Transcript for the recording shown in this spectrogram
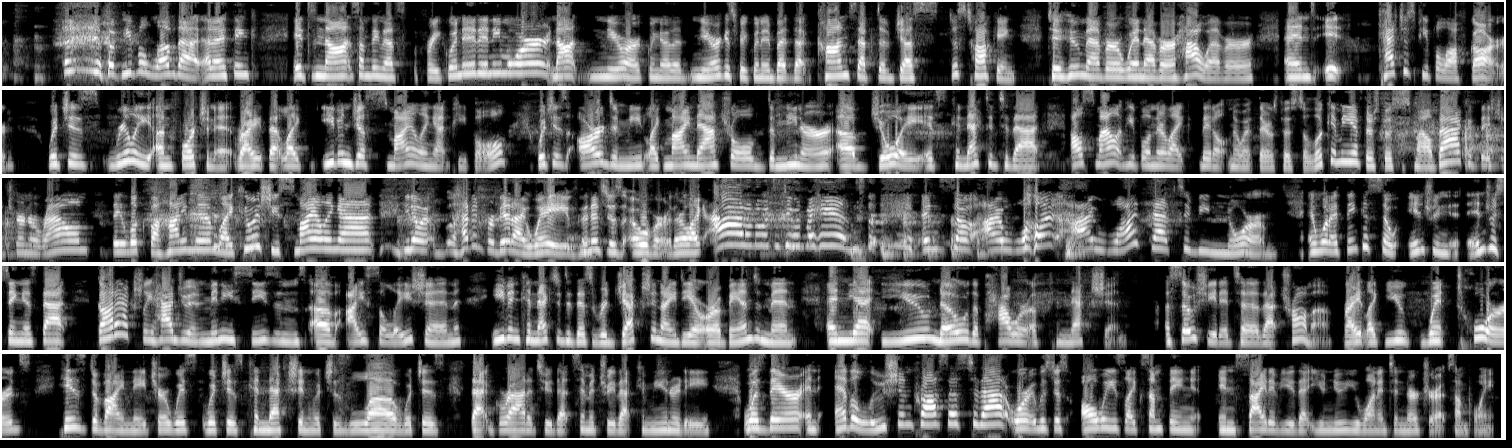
but people love that. And I think it's not something that's frequented anymore. Not New York. We know that New York is frequented, but that concept of just, just talking to whomever, whenever, however, and it catches people off guard which is really unfortunate, right? That like even just smiling at people, which is our demean, like my natural demeanor of joy, it's connected to that. I'll smile at people and they're like, they don't know if they're supposed to look at me, if they're supposed to smile back, if they should turn around. They look behind them, like, who is she smiling at? You know, heaven forbid I wave, then it's just over. They're like, ah, I don't know what to do with my hands. and so I want, I want that to be norm. And what I think is so interesting, interesting is that God actually had you in many seasons of isolation, even connected to this rejection idea or abandonment. And yet you know the power of connection associated to that trauma, right? Like you went towards his divine nature, which, which is connection, which is love, which is that gratitude, that symmetry, that community. Was there an evolution process to that? Or it was just always like something inside of you that you knew you wanted to nurture at some point?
